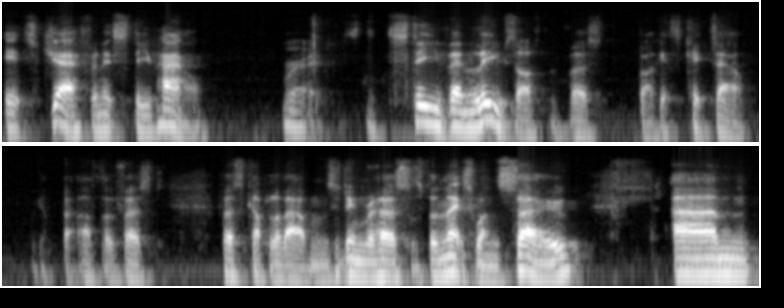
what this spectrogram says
it's Geoff and it's Steve Howe. Right. Steve then leaves after the first, well, gets kicked out after the first first couple of albums. He's doing rehearsals for the next one. So, um,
